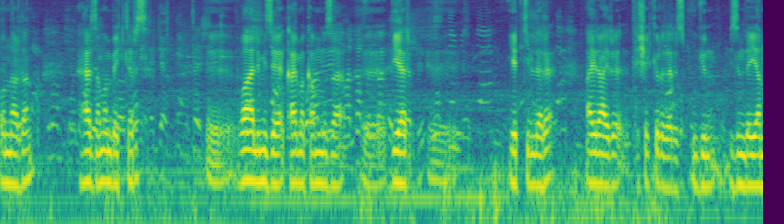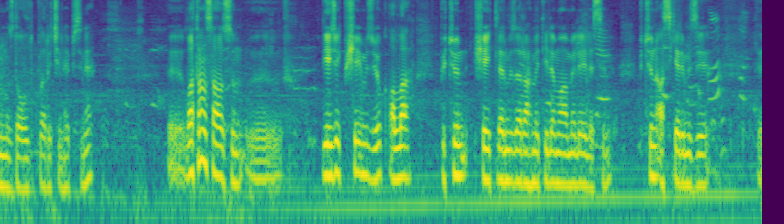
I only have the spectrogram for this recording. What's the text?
onlardan her zaman bekleriz. E, Valimize, kaymakamımıza, e, diğer e, yetkililere ayrı ayrı teşekkür ederiz. Bugün bizim de yanımızda oldukları için hepsine. E, Vatan sağ olsun. e, Diyecek bir şeyimiz yok. Allah bütün şehitlerimize rahmetiyle muamele eylesin. Bütün askerimizi, e,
